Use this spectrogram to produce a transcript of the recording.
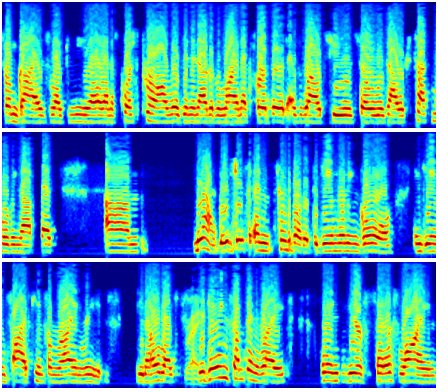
from guys like Neal. And of course, Perron was in and out of the lineup for a bit as well, too. So was Alex Tuch moving up. But um, yeah, they've just, and think about it, the game winning goal in game five came from Ryan Reaves. You know, like right. you're doing something right when your fourth line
